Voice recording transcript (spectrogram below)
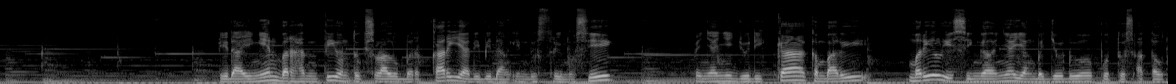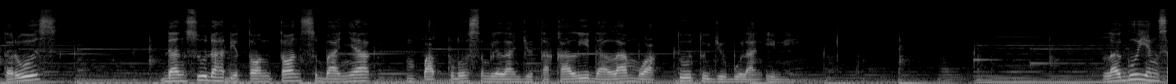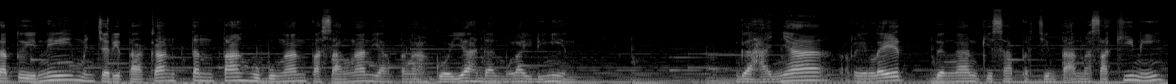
Tidak ingin berhenti untuk selalu berkarya di bidang industri musik, penyanyi Judika kembali merilis singlenya yang berjudul Putus atau Terus dan sudah ditonton sebanyak 49 juta kali dalam waktu 7 bulan ini. Lagu yang satu ini menceritakan tentang hubungan pasangan yang tengah goyah dan mulai dingin. Gak hanya relate dengan kisah percintaan masa kini,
